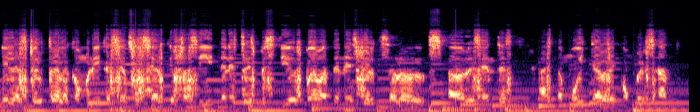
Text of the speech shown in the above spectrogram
el aspecto de la comunicación social que facilitan estos dispositivos puede mantener despiertos a los adolescentes hasta muy tarde conversando.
